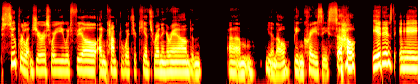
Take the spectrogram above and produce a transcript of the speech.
super luxurious where you would feel uncomfortable with your kids running around and um, you know being crazy. So it is a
